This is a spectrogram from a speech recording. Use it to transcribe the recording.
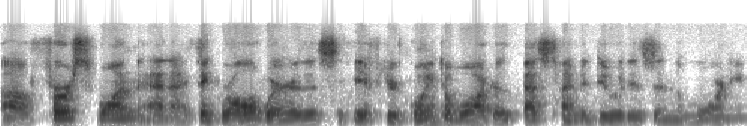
Uh, first one, and I think we're all aware of this, if you're going to water, the best time to do it is in the morning.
